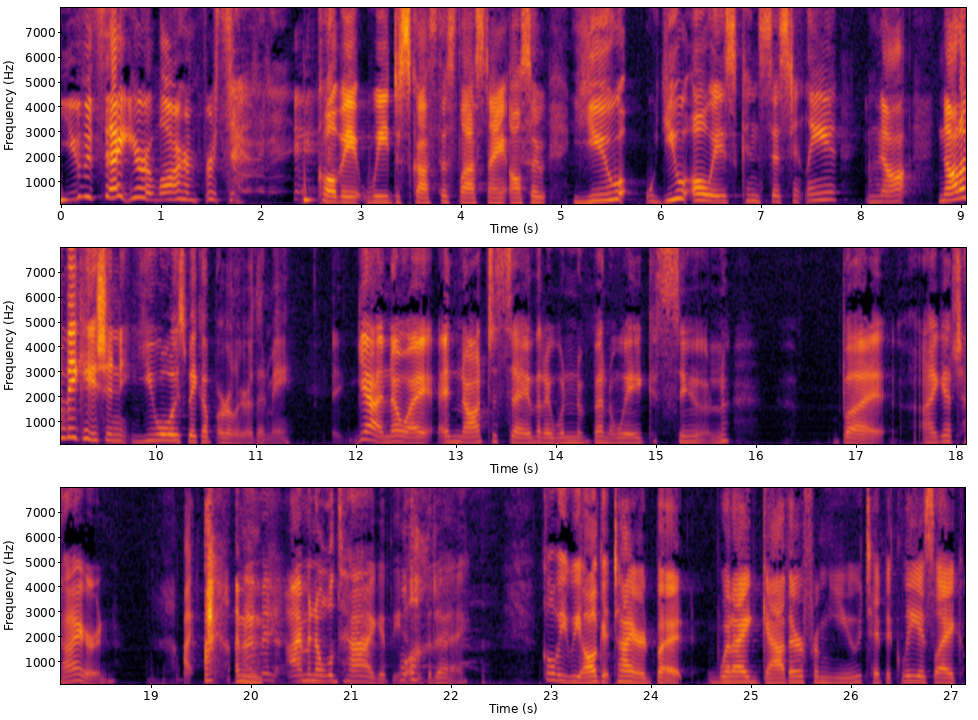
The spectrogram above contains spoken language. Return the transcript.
you set your alarm for seven. Colbie. We discussed this last night. Also, you you always consistently not not on vacation. You always wake up earlier than me. Yeah, no, I and not to say that I wouldn't have been awake soon, but I get tired. I I, I mean, I'm an I'm an old tag at the end of the day. Colbie, we all get tired, but what I gather from you typically is like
